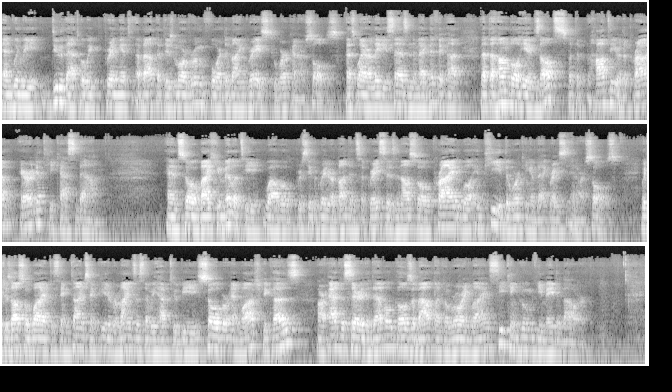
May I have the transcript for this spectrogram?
And when we do that, when we bring it about that there's more room for divine grace to work in our souls. That's why Our Lady says in the Magnificat that the humble he exalts, but the haughty or the proud, arrogant, he casts down. And so by humility, well, we'll receive a greater abundance of graces, and also pride will impede the working of that grace in our souls. Which is also why, at the same time, St. Peter reminds us that we have to be sober and watch because our adversary, the devil, goes about like a roaring lion, seeking whom he may devour.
